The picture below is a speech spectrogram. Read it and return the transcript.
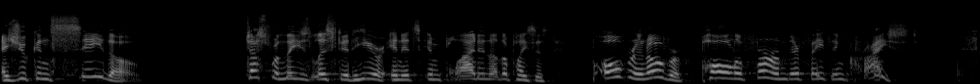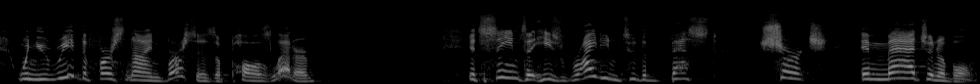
As you can see, though, just from these listed here, and it's implied in other places, over and over, Paul affirmed their faith in Christ. When you read the first nine verses of Paul's letter, it seems that he's writing to the best church imaginable.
